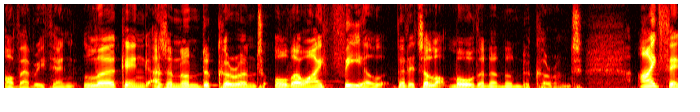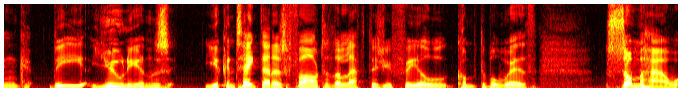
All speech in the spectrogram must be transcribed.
of everything, lurking as an undercurrent, although I feel that it's a lot more than an undercurrent, I think the unions, you can take that as far to the left as you feel comfortable with. Somehow,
